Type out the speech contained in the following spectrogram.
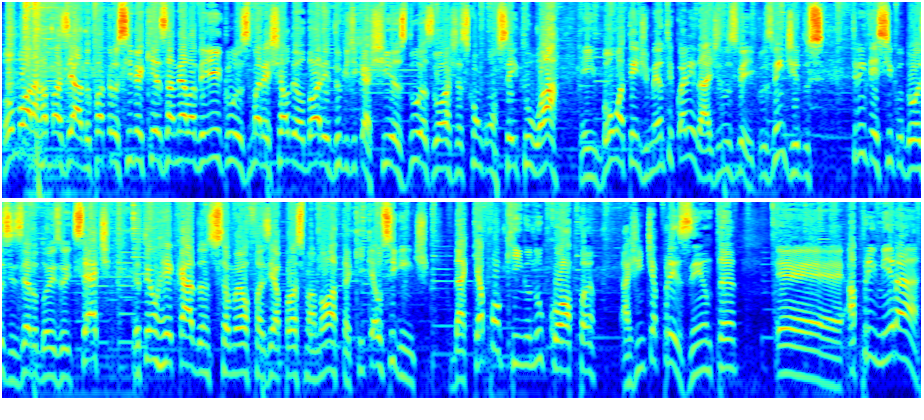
Vambora, rapaziada. O patrocínio aqui é Zanela Veículos, Marechal Deodoro e Duque de Caxias. Duas lojas com conceito A em bom atendimento e qualidade nos veículos vendidos. 3512-0287. Eu tenho um recado antes do Samuel fazer a próxima nota aqui, que é o seguinte. Daqui a pouquinho, no Copa, a gente apresenta é, a primeira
